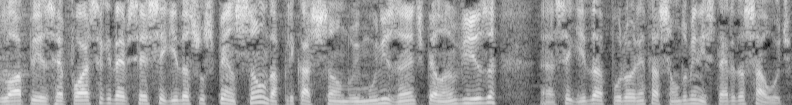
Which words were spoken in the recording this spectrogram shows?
Lopes reforça que deve ser seguida a suspensão da aplicação do imunizante pela Anvisa é, seguida por orientação do Ministério da Saúde.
